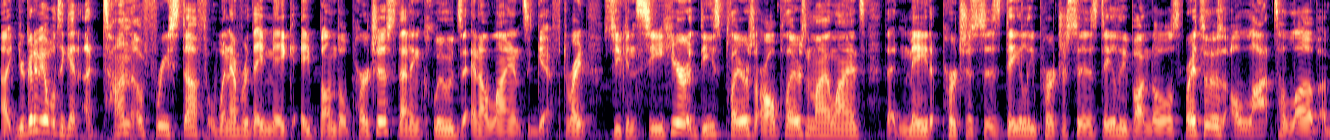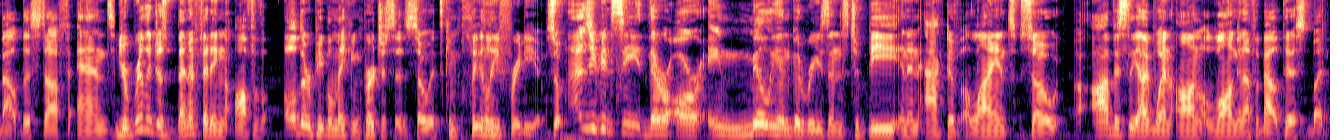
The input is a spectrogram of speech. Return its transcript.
uh, you're going to be able to get a ton of free stuff whenever they make a bundle purchase that includes an alliance gift right? So you can see here these players are all players in my alliance that made purchases daily purchases daily bundles right? So there's a lot to love about this stuff and you're really just benefiting off of other people making purchases so it's completely free to you. So as you can see there are a million good reasons to be in an active alliance so obviously I went on long enough about this but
